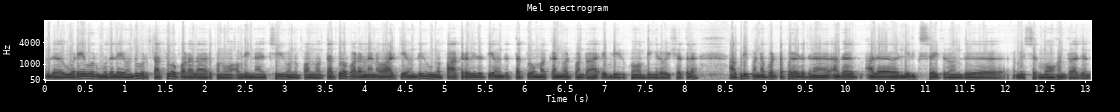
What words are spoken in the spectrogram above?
இந்த ஒரே ஒரு முதலை வந்து ஒரு தத்துவ பாடலாக இருக்கணும் அப்படின்னு நினச்சி ஒன்று பண்ணோம். தத்துவ பாடலாம் நம்ம வாழ்க்கையை வந்து இவங்க பார்க்குற விதத்தையே வந்து தத்துவமாக கன்வெர்ட் பண்ணுறா எப்படி இருக்கும் அப்படிங்கிற விஷயத்தில். அப்படி பண்ணப்பட்டப்போ எழுதின அந்த அதை லிரிக்ஸ் ரைட்டர் வந்து மிஸ்டர் மோகன்ராஜன்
